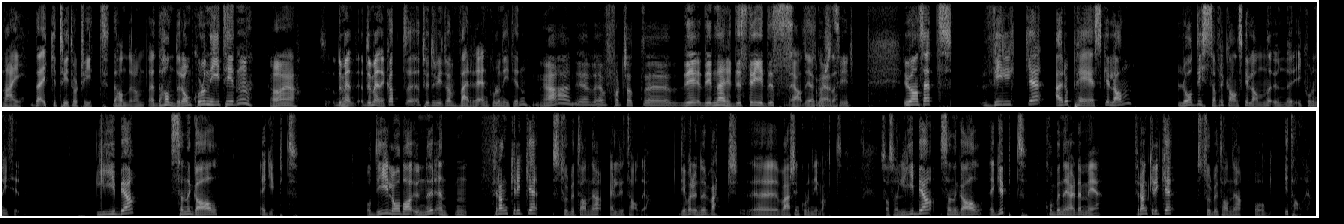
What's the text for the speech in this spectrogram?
Nei, det er ikke tweet for tweet. Det handler om, det handler om kolonitiden. Ja, ja. Du, mener, du mener ikke at eh, tweet for tweet var verre enn kolonitiden? Ja, de er fortsatt eh, De, de nerde strides, Ja, de som jeg det. sier. Uansett, hvilke europeiske land lå disse afrikanske landene under i kolonitiden? Libya, Senegal, Egypt. Og de lå da under enten Frankrike, Storbritannia eller Italia. De var under hvert, eh, hver sin kolonimakt. Så altså Libya, Senegal, Egypt. Kombiner det med Frankrike, Storbritannia og Italia.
